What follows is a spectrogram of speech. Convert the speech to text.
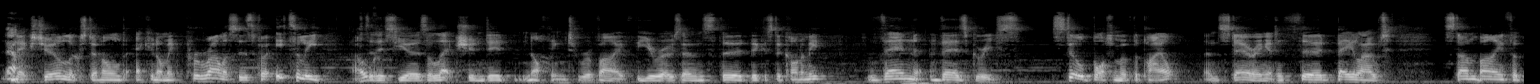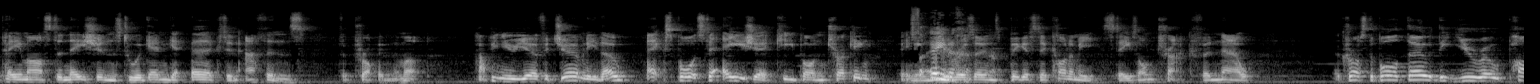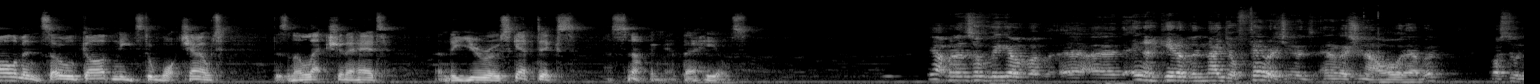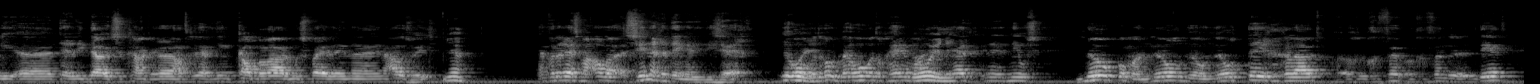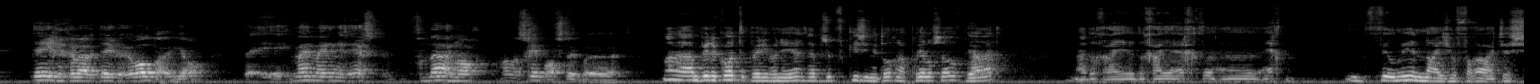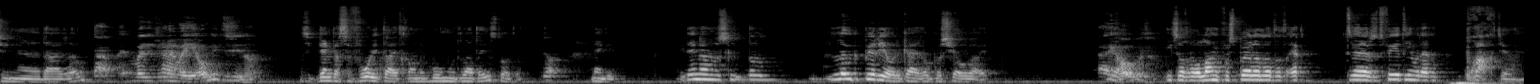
Next year looks to hold economic paralysis for Italy after this year's election did nothing to revive the Eurozone's third biggest economy. Then there's Greece, still bottom of the pile and staring at a third bailout. Stand by for paymaster nations to again get irked in Athens for propping them up. Happy New Year for Germany, though. Exports to Asia keep on trucking, meaning the. Eurozone's biggest economy stays on track for now. Across the board, though, the Euro Parliament's old guard needs to watch out. There's an election ahead, and the Eurosceptics are snapping at their heels. Ja, maar dat is ook weer... eh, eh, de enige keer dat we Nigel Farage in het NOS Journaal gehoord hebben... was toen hij eh, tegen die Duitse knakker had gezegd... dat hij een kampbewaarder moest spelen in, eh, in Auschwitz. Ja. En voor de rest maar alle zinnige dingen die hij zegt... die horen we er ook. Wij horen het ook helemaal niet. uit in het nieuws 0,000 tegengeluid... ge- ge- gefundeerd tegengeluid tegen Europa. Eh, Mijn mening is echt vandaag nog van het schip afstuppen... Nou ja, binnenkort, ik weet niet wanneer, hebben ze ook verkiezingen toch, in april of zo, of maart. Nou, dan ga je, dan ga je echt, eh, echt veel meer Nigel Farage's zien eh, daar zo. Ja, maar die krijgen wij hier ook niet te zien hoor. Dus ik denk dat ze voor die tijd gewoon de boel moeten laten instorten. Ja. Denk ik. Ik denk dat we, misschien- dat we een leuke periode krijgen ook als showwide. Ja, ik hoop het. Iets wat we al lang voorspellen, dat het echt 2014 wordt echt een prachtjaar.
